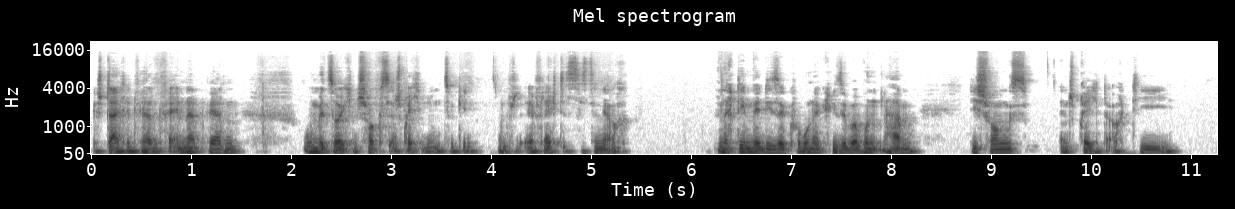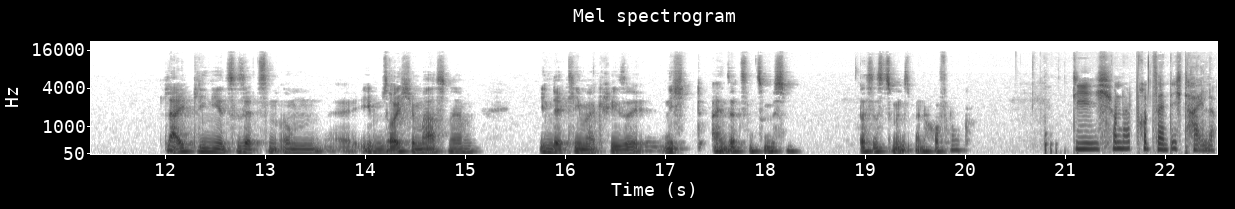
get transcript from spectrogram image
gestaltet werden, verändert werden, um mit solchen Schocks entsprechend umzugehen. Und äh, vielleicht ist es dann ja auch, nachdem wir diese Corona-Krise überwunden haben, die Chance, entsprechend auch die Leitlinien zu setzen, um äh, eben solche Maßnahmen in der Klimakrise nicht einsetzen zu müssen. Das ist zumindest meine Hoffnung die ich hundertprozentig teile.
